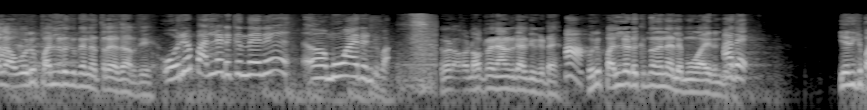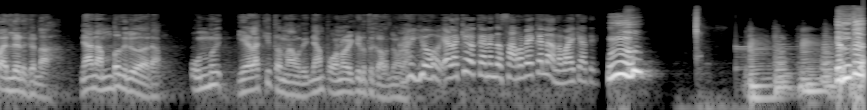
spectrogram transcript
അല്ല ഒരു പല്ലെടുക്കുന്നതിന് എത്രയാ ചാർജ്? ഒരു പല്ലെടുക്കുന്നതിന് മൂവായിരം രൂപ. ഡോക്ടറെ ഞാനൊരു കാര്യം കിട്ടെ. ഒരു പല്ലെടുക്കുന്നതിനല്ലേ മൂവായിരം രൂപ? അതെ. എനിക്ക് പല്ലെടുക്കണ്ട. ഞാൻ അമ്പത് രൂപ തരാം. ഒന്ന് ഇളക്കി തന്നാ മതി. ഞാൻ പോണ വഴിക്ക് എടുത്ത് കളഞ്ഞോളാം. അയ്യോ ഇളക്കി വെക്കാൻ എന്താ സർവേക്കല്ലാണോ വായിക്കാതി എന്ത്?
